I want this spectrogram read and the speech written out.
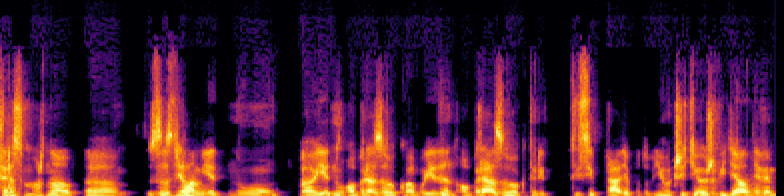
teraz možno uh, zozdielam jednu, uh, jednu obrazovku alebo jeden obrázok, ktorý ty si pravdepodobne určite už videl. Neviem,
